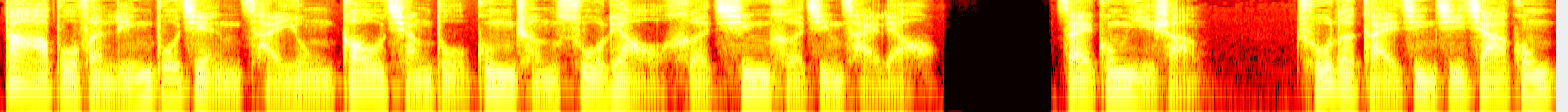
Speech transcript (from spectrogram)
大部分零部件采用高强度工程塑料和轻合金材料。在工艺上，除了改进机加工、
